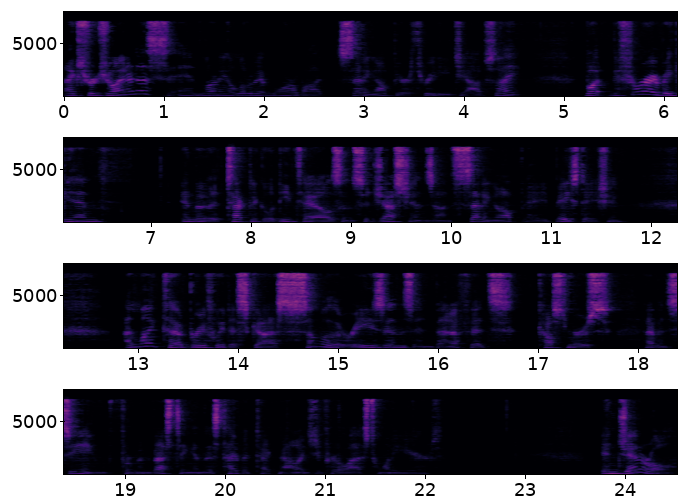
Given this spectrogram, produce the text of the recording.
Thanks for joining us and learning a little bit more about setting up your 3D job site. But before I begin into the technical details and suggestions on setting up a base station, I'd like to briefly discuss some of the reasons and benefits customers have been seeing from investing in this type of technology for the last 20 years. In general,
